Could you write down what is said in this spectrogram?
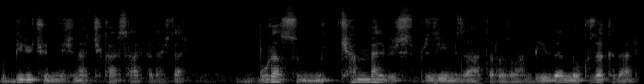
bu 1-3'ün dışına çıkarsa arkadaşlar burası mükemmel bir sürpriz imza atar o zaman. Birden 9'a kadar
